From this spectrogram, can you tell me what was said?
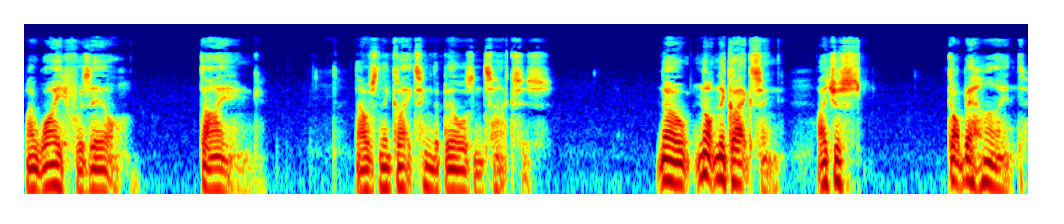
My wife was ill, dying. I was neglecting the bills and taxes. No, not neglecting. I just got behind.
